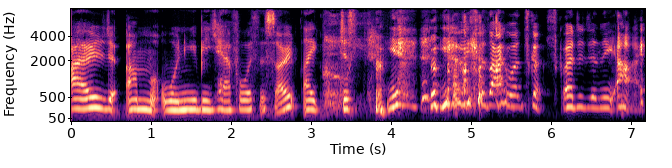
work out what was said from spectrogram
I'd um warn you be careful with the soap. Like just yeah, yeah, because I once got squirted in the eye.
